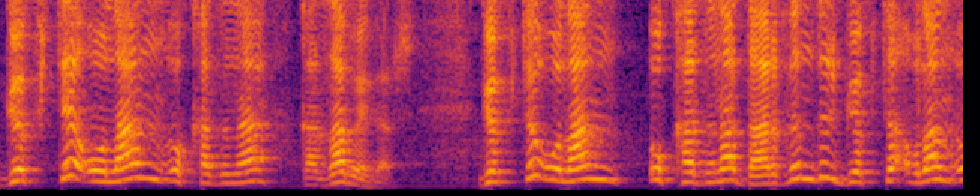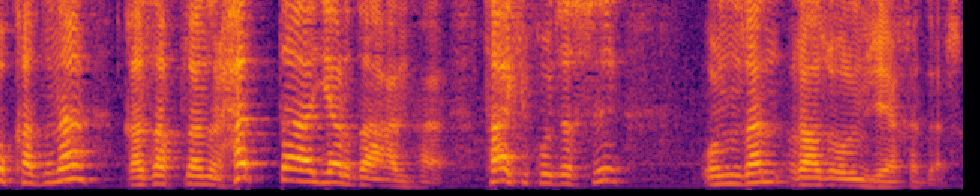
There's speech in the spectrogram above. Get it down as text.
Gökte olan o kadına gazap eder. Gökte olan o kadına dargındır, gökte olan o kadına gazaplanır. Hatta yerda anha. Ta ki kocası ondan razı oluncaya kadar.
